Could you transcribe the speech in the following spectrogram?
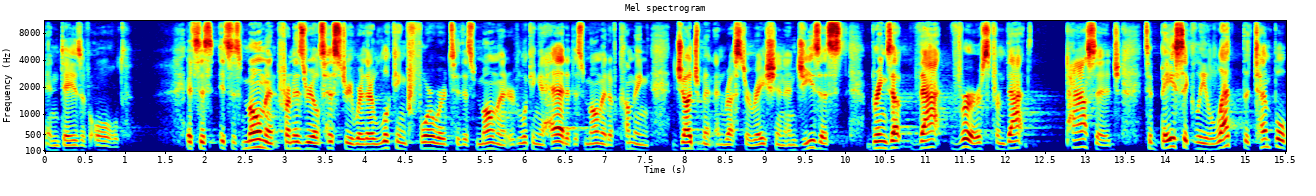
in days of old. It's this, it's this moment from Israel's history where they're looking forward to this moment or looking ahead at this moment of coming judgment and restoration. And Jesus brings up that verse from that passage to basically let the temple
